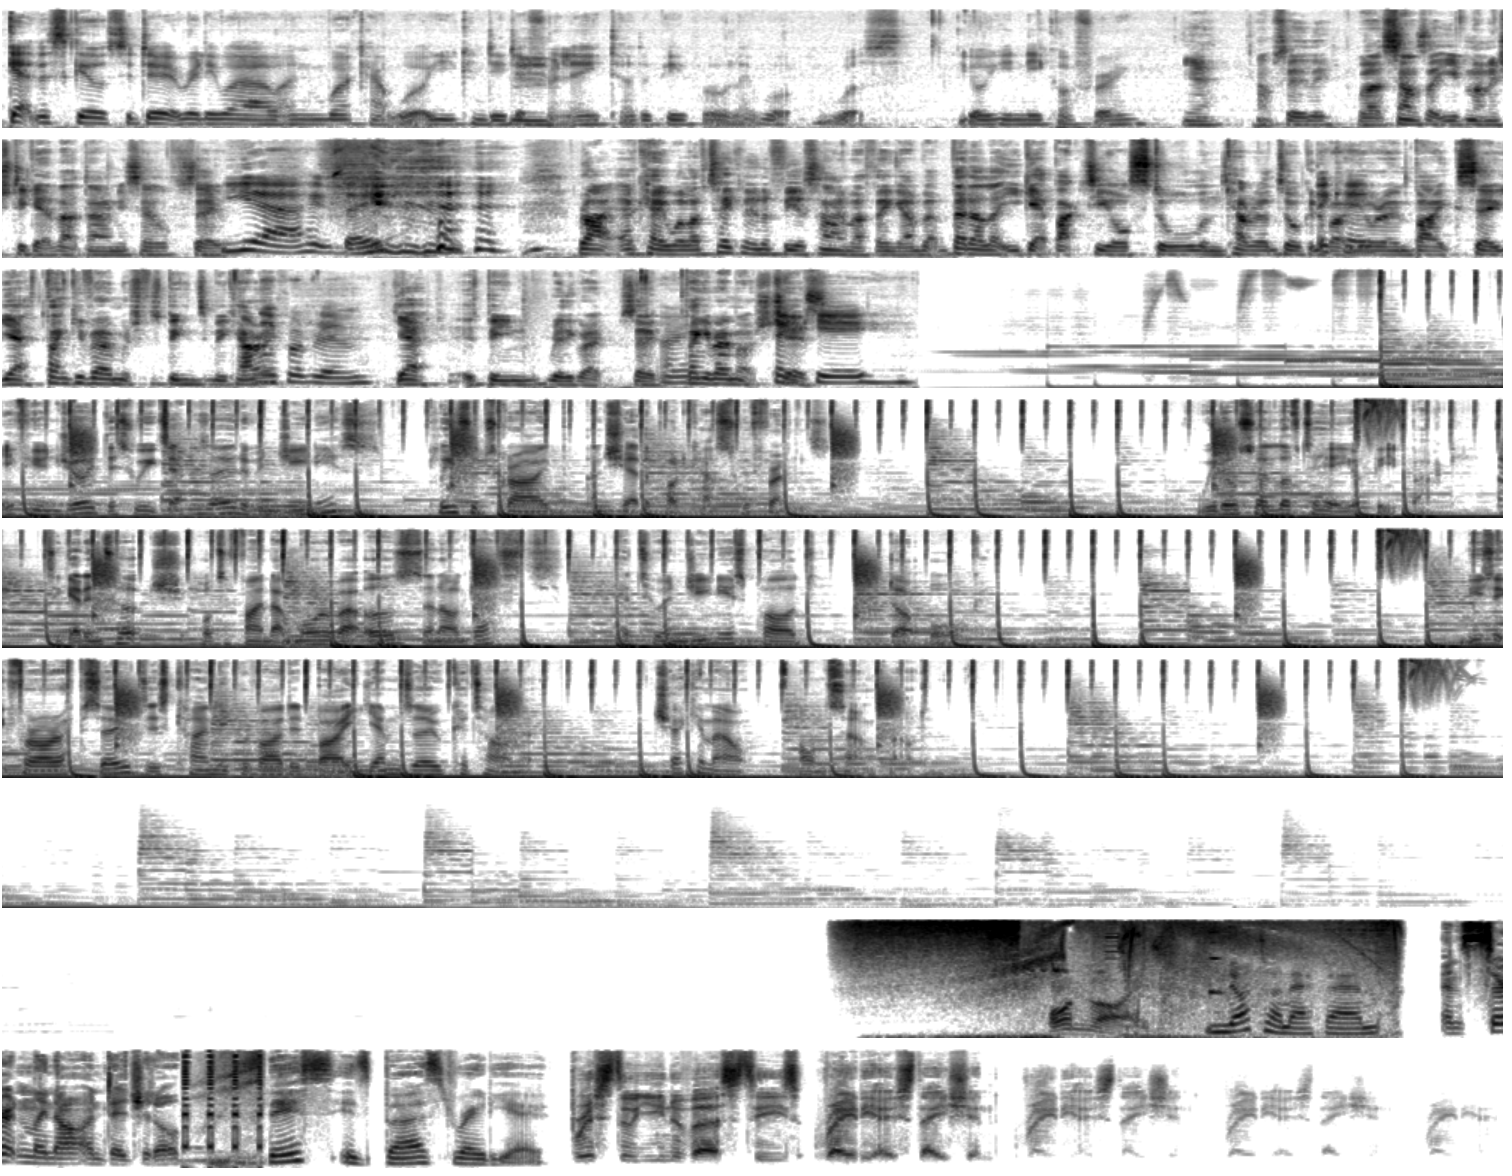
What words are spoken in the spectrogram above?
get the skills to do it really well, and work out what you can do Mm. differently to other people. Like what what's your unique offering? Yeah, absolutely. Well, it sounds like you've managed to get that down yourself. So Yeah, I hope so. right, okay. Well, I've taken enough of your time. I think I better let you get back to your stall and carry on talking about your own bike. So yeah, thank you very much for speaking to me, Karen. no problem. Yeah, it's been really great. So right. thank you very much. Thank Cheers. you. If you enjoyed this week's episode of Ingenious, please subscribe and share the podcast with friends. We'd also love to hear your feedback. To get in touch or to find out more about us and our guests, head to ingeniouspod.org. Music for our episodes is kindly provided by Yemzo Katana. Check him out on SoundCloud. Online. Not on FM. And certainly not on digital. This is Burst Radio. Bristol University's radio station. Radio station. Radio station. Radio station.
